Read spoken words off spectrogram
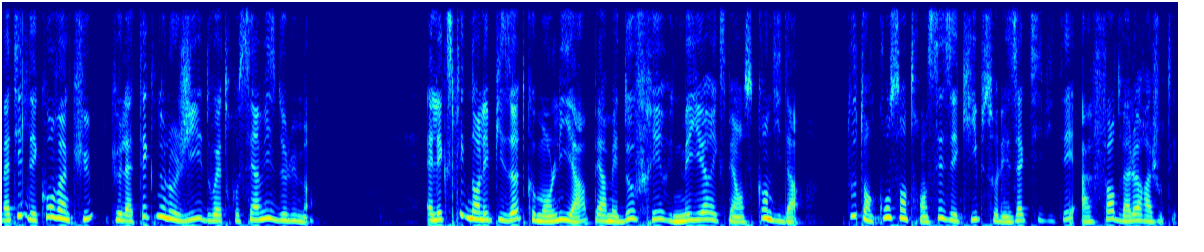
Mathilde est convaincue que la technologie doit être au service de l'humain. Elle explique dans l'épisode comment l'IA permet d'offrir une meilleure expérience candidat tout en concentrant ses équipes sur les activités à forte valeur ajoutée.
